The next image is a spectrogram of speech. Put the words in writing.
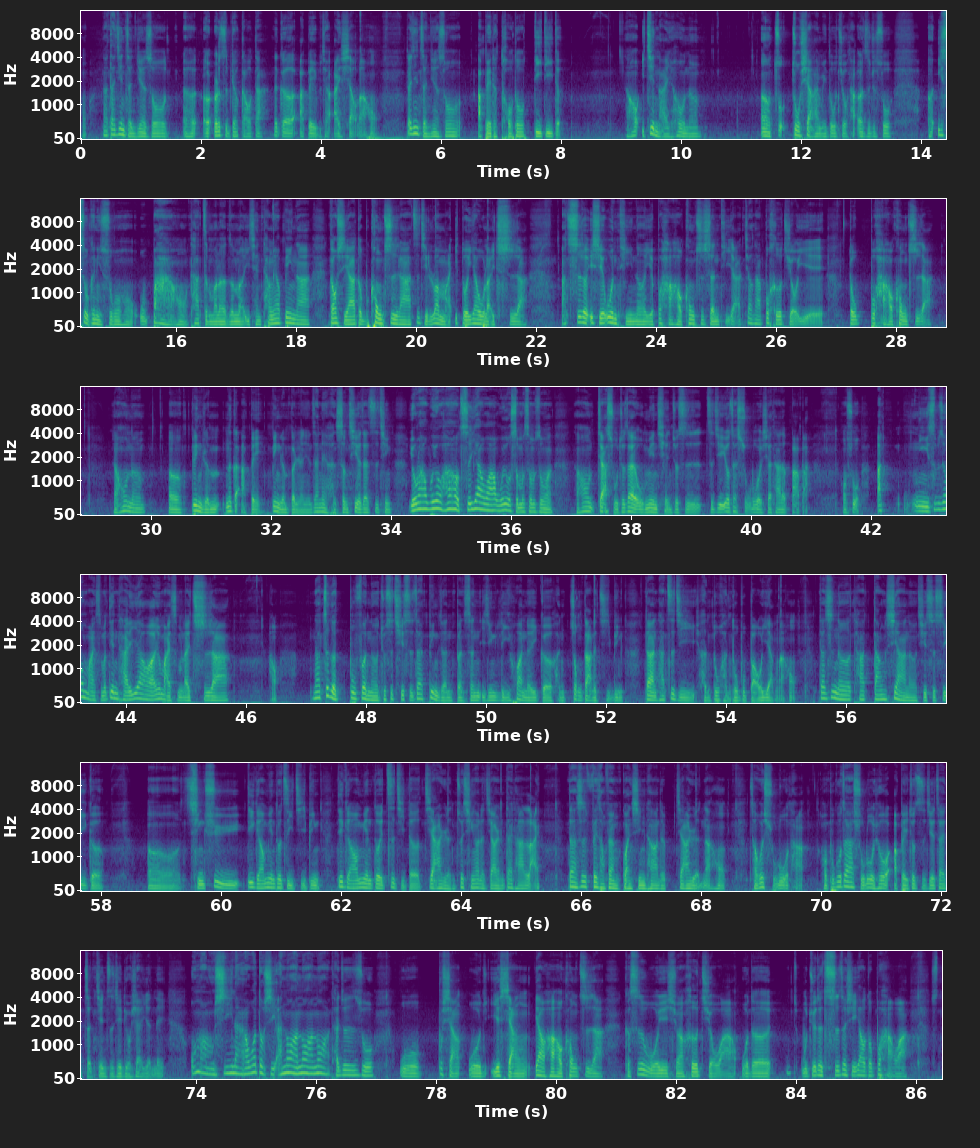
哦，那带进诊间的时候，呃，儿儿子比较高大，那个阿伯比较矮小了吼。带进诊间的时候，阿伯的头都低低的。然后一进来以后呢，呃，坐坐下来没多久，他儿子就说：“呃，医师，我跟你说吼，我爸吼，他怎么了？怎么了？以前糖尿病啊，高血压都不控制啦，自己乱买一堆药物来吃啊。”啊，吃了一些问题呢，也不好好控制身体啊，叫他不喝酒也都不好好控制啊。然后呢，呃，病人那个阿伯，病人本人也在那很生气的在自清，有啦，我有好好吃药啊，我有什么什么什么。然后家属就在我面前，就是直接又在数落一下他的爸爸。我说啊，你是不是又买什么电台的药啊？又买什么来吃啊？那这个部分呢，就是其实，在病人本身已经罹患了一个很重大的疾病，当然他自己很多很多不保养了吼。但是呢，他当下呢，其实是一个呃情绪，第一个要面对自己疾病，第二个要面对自己的家人，最亲爱的家人带他来，但是非常非常关心他的家人呐，吼才会数落他。好，不过在他数落以后，阿北就直接在诊间直接流下眼泪。我嘛不是啦，我都是安诺安诺安诺。他就是说，我不想，我也想要好好控制啊。可是我也喜欢喝酒啊。我的，我觉得吃这些药都不好啊。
